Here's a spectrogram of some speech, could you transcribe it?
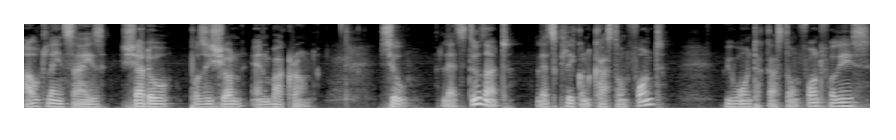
outline size, shadow, position, and background. So let's do that. Let's click on custom font. We want a custom font for this,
